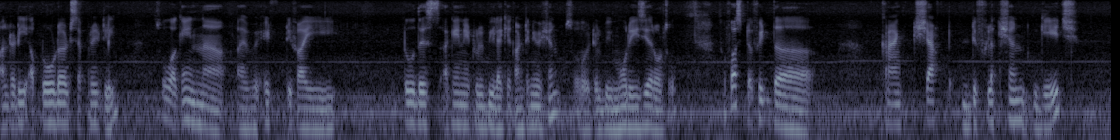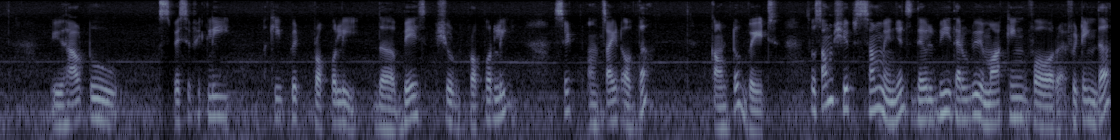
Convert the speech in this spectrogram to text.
already uploaded separately. So again uh, I, it, if I do this again it will be like a continuation. So it will be more easier also. So first fit the crankshaft deflection gauge. You have to specifically keep it properly. The base should properly sit on side of the counter weights. So some ships some engines there will be there will be a marking for fitting the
